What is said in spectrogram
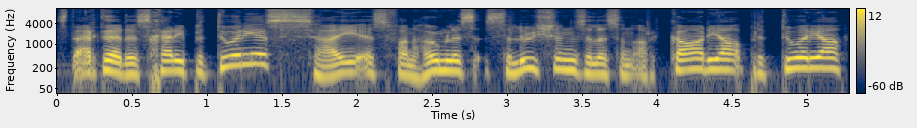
Sterkte, dis Gerry Pretorius. Hy is van Homeless Solutions. Hulle is in Arcadia, Pretoria.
